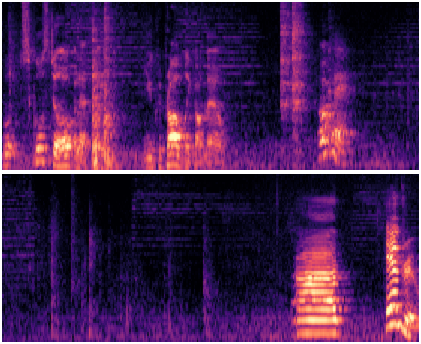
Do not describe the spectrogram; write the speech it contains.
Well, school's still open, I think. You could probably call now. Okay. Uh, Andrew.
